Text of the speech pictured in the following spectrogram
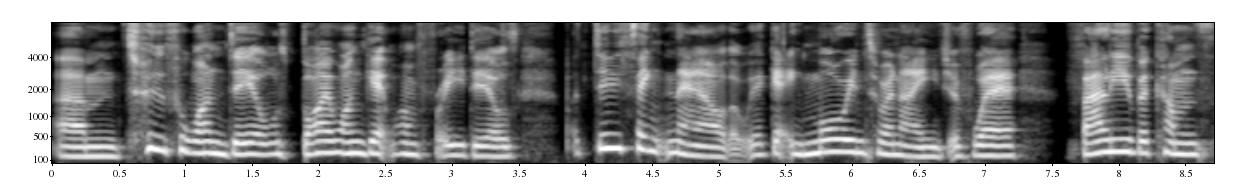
um, two for one deals, buy one, get one free deals. But I do think now that we're getting more into an age of where value becomes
